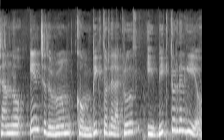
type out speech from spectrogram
Into the Room con Víctor de la Cruz y Víctor del Guío.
